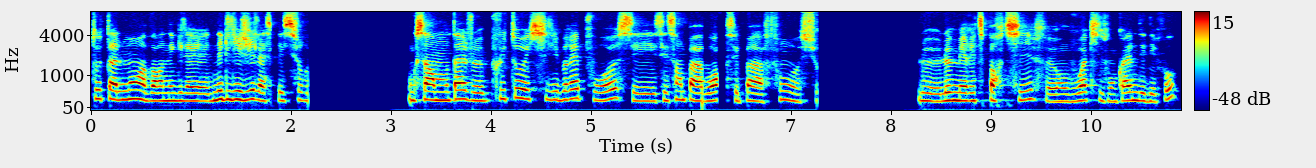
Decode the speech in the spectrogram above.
totalement avoir négligé l'aspect survie. Donc c'est un montage plutôt équilibré pour eux, c'est sympa à voir, c'est pas à fond sur le, mérite sportif, on voit qu'ils ont quand même des défauts.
